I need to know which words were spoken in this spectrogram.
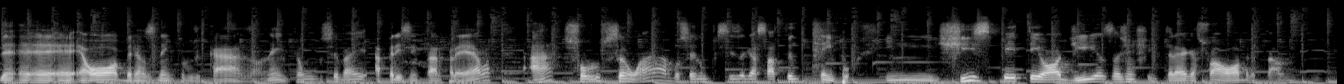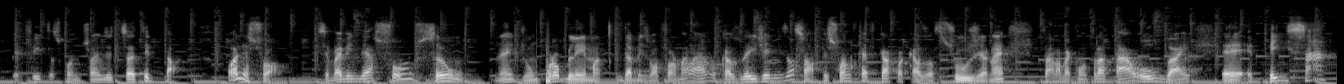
né, é, é, é, obras dentro de casa, né? Então você vai apresentar para ela a solução. Ah, você não precisa gastar tanto tempo. Em XPTO dias a gente entrega a sua obra tal, em perfeitas condições, etc. E tal. Olha só, você vai vender a solução né, de um problema. Da mesma forma lá, no caso da higienização, a pessoa não quer ficar com a casa suja, né? Então ela vai contratar ou vai é, pensar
